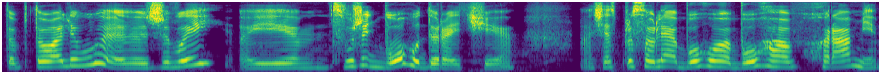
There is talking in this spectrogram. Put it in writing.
Тобто, алілуя, живий і служить Богу, до речі. А зараз прославляє Бога, Бога в храмі.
